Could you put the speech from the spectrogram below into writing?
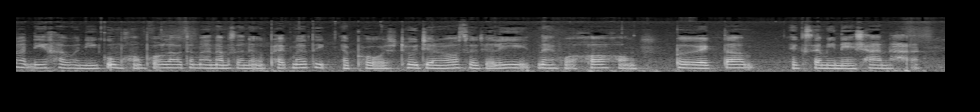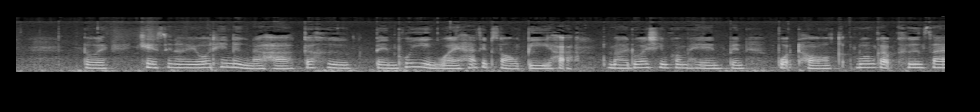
สวัสดีค่ะ วันนี้กลุ่มของพวกเราจะมานำเสนอ pragmatic approach to general surgery ในหัวข้อของ per rectum examination ค่ะ โดย case scenario ที่ 1 นะคะ ก็คือเป็นผู้หญิงวัย 52 ปีค่ะ มาด้วยชิมคอมเพนเป็นปวดท้องร่วมกับคลื่นไส้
